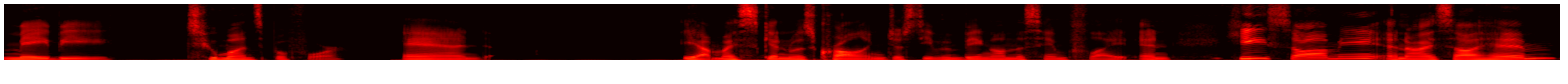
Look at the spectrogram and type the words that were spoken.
maybe two months before, and yeah, my skin was crawling just even being on the same flight. And he saw me, and I saw him,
